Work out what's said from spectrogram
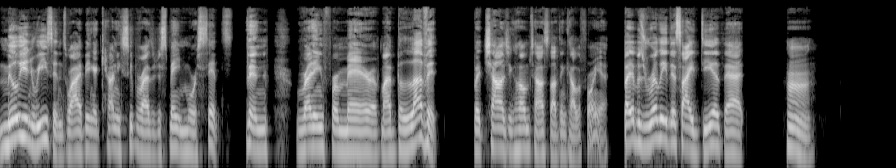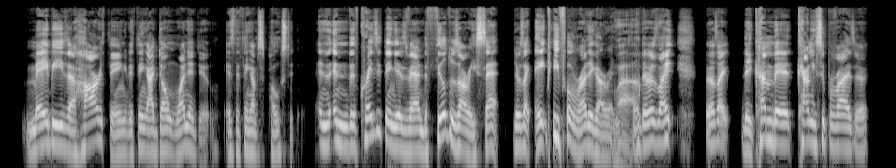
million reasons why being a county supervisor just made more sense than running for mayor of my beloved but challenging hometown, Stockton, California. But it was really this idea that, hmm, maybe the hard thing, the thing I don't want to do, is the thing I'm supposed to do. And and the crazy thing is, Van, the field was already set. There was like eight people running already. Wow. So there was like there was like the incumbent county supervisor.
